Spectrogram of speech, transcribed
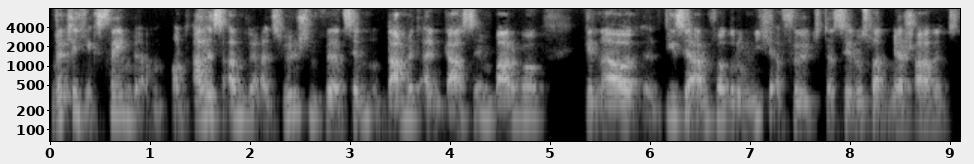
wirklich extrem werden und alles andere als wünschenswert sind und damit ein Gasembargo genau diese Anforderung nicht erfüllt, dass sie Russland mehr schadet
